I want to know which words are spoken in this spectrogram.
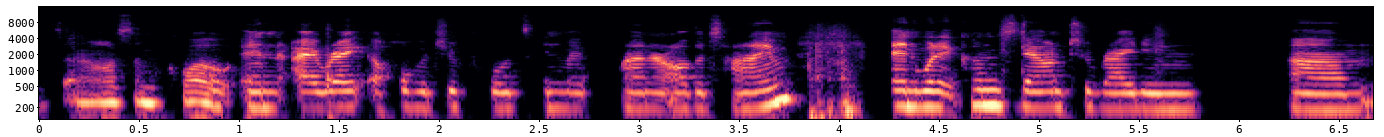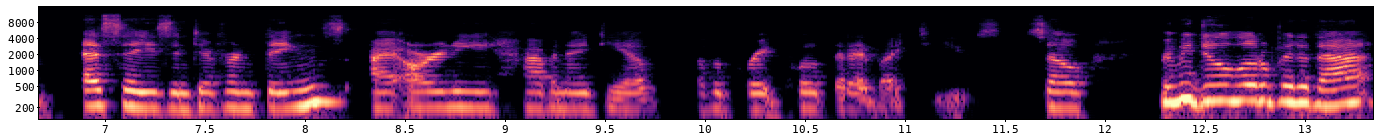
It's an awesome quote. And I write a whole bunch of quotes in my planner all the time. And when it comes down to writing um, essays and different things, I already have an idea of, a great quote that I'd like to use. So maybe do a little bit of that.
